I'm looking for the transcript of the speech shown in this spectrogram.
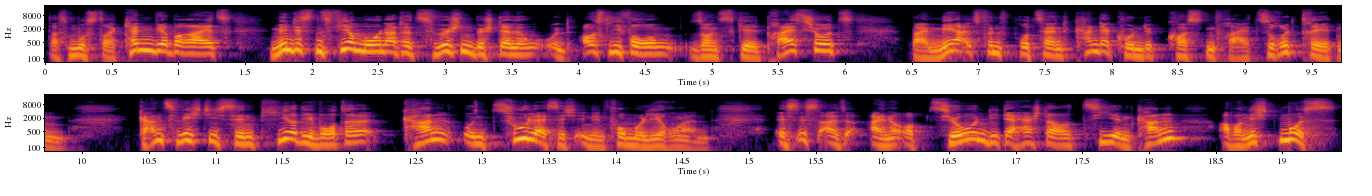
Das Muster kennen wir bereits. Mindestens vier Monate zwischen Bestellung und Auslieferung, sonst gilt Preisschutz. Bei mehr als fünf Prozent kann der Kunde kostenfrei zurücktreten. Ganz wichtig sind hier die Worte kann und zulässig in den Formulierungen. Es ist also eine Option, die der Hersteller ziehen kann, aber nicht muss.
